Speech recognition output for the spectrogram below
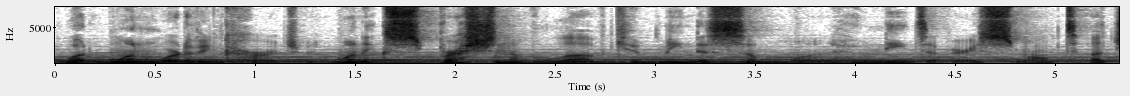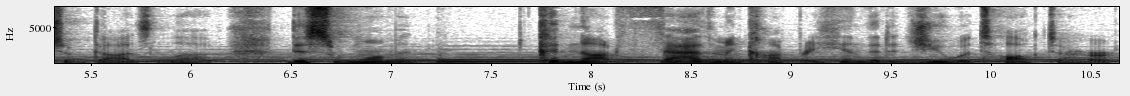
what one word of encouragement, one expression of love can mean to someone who needs a very small touch of God's love. This woman could not fathom and comprehend that a Jew would talk to her.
